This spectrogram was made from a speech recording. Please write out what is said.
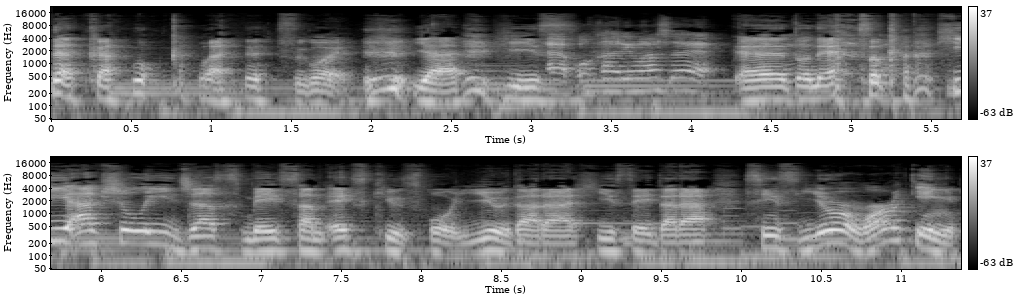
なんかもうかわいい。すごい。いや、he's, あ、わかりません。えーっとね、そっか。He actually just made some excuse for you that uh, he said that uh, since you're working,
